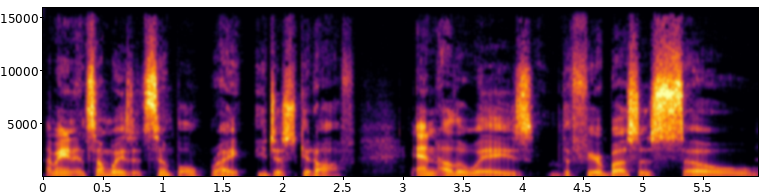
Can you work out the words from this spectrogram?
I mean, in some ways, it's simple, right? You just get off. And other ways, the fear bus is so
